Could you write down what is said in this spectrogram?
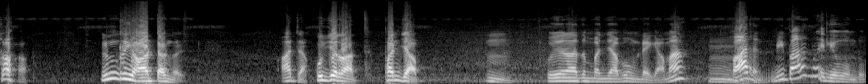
இன்றைய ஆட்டங்கள். ஆச்சா குஜராத் பஞ்சாப். ம் குஜராத்தும் பஞ்சாபும் உண்டேக்காமா பாரு நீ பாருங்க இல்லையோ உண்டு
